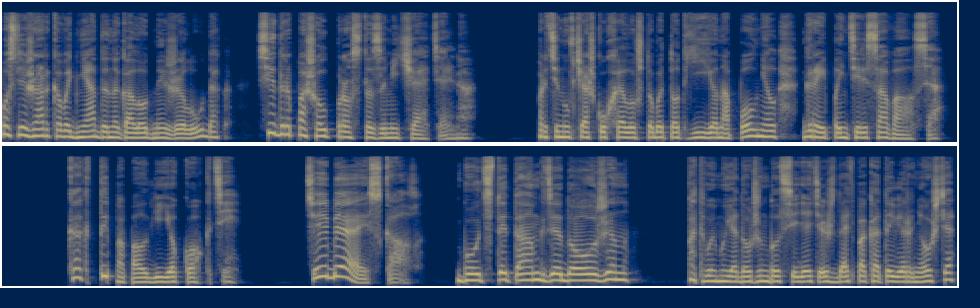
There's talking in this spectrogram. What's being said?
После жаркого дня да на голодный желудок Сидор пошел просто замечательно. Протянув чашку Хэллу, чтобы тот ее наполнил, Грей поинтересовался. «Как ты попал в ее когти?» «Тебя искал. Будь ты там, где должен». «По-твоему, я должен был сидеть и ждать, пока ты вернешься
